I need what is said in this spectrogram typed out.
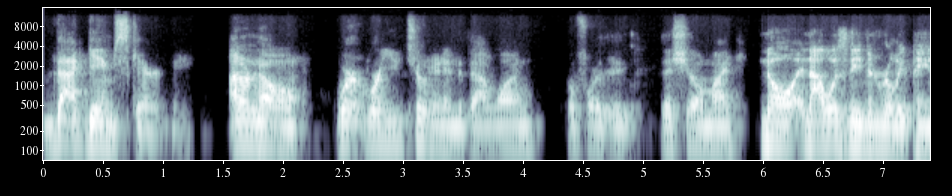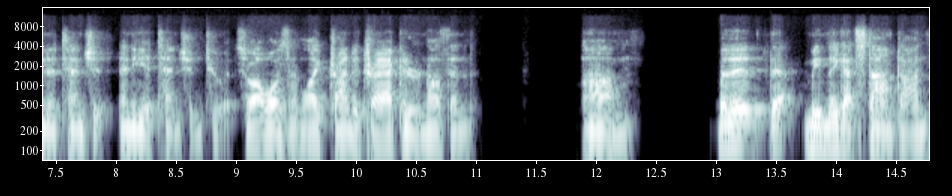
that game scared me. I don't know. Were Were you tuning into that one before the the show, Mike? No, and I wasn't even really paying attention any attention to it, so I wasn't like trying to track it or nothing. Um, but it, that, I mean, they got stomped on.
